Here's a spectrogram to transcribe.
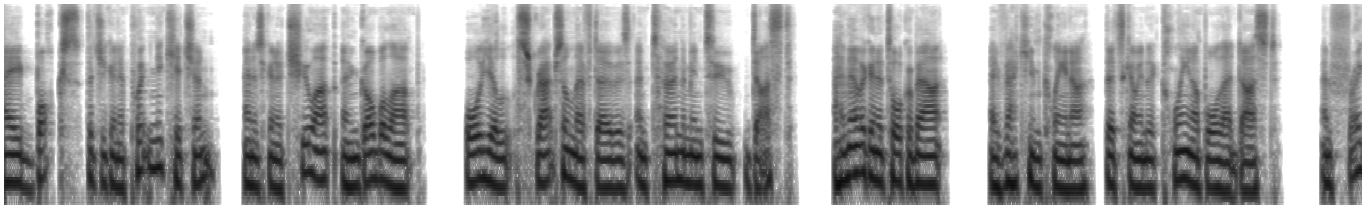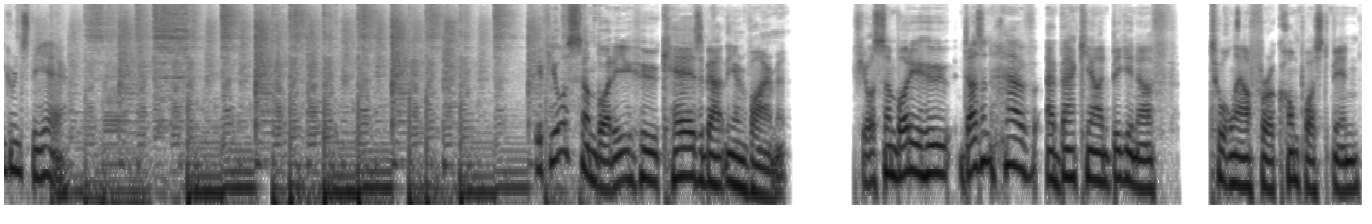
a box that you're going to put in your kitchen and it's going to chew up and gobble up all your scraps and leftovers and turn them into dust. And then we're going to talk about a vacuum cleaner that's going to clean up all that dust and fragrance the air. If you're somebody who cares about the environment, if you're somebody who doesn't have a backyard big enough to allow for a compost bin,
